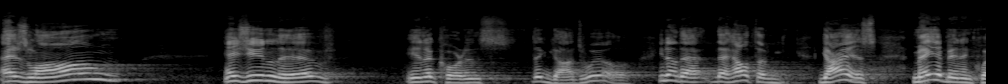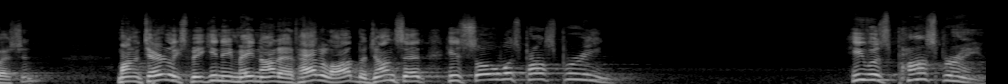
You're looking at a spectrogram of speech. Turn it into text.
As long as you live in accordance to God's will. You know, the, the health of Gaius may have been in question. Monetarily speaking, he may not have had a lot, but John said his soul was prospering. He was prospering.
